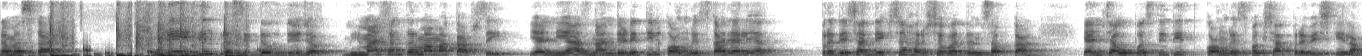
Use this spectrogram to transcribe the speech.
नमस्कार. पुणे येथील प्रसिद्ध उद्योजक भीमाशंकर मामा कापसे यांनी आज नांदेड येथील काँग्रेस कार्यालयात प्रदेशाध्यक्ष हर्षवर्धन सपकाळ यांच्या उपस्थितीत काँग्रेस पक्षात प्रवेश केला.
